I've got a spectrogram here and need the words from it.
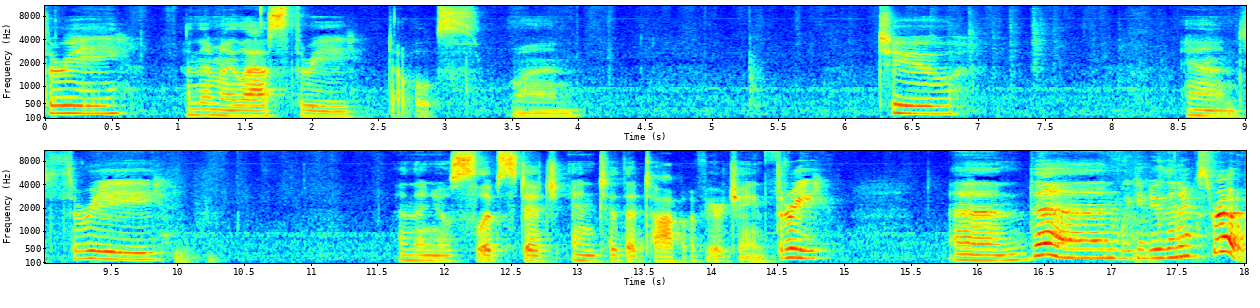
three, and then my last three doubles. One, two, and three, and then you'll slip stitch into the top of your chain three. And then we can do the next row.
